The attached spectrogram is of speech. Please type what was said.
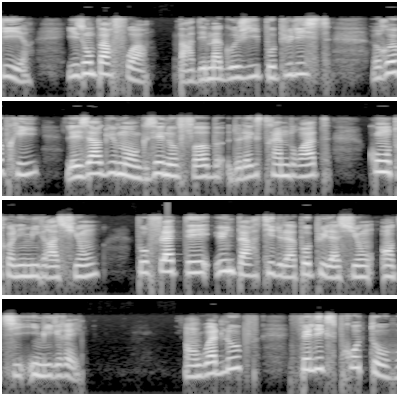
Pire, ils ont parfois, par démagogie populiste, repris les arguments xénophobes de l'extrême droite contre l'immigration pour flatter une partie de la population anti-immigrée. En Guadeloupe, Félix Proto,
